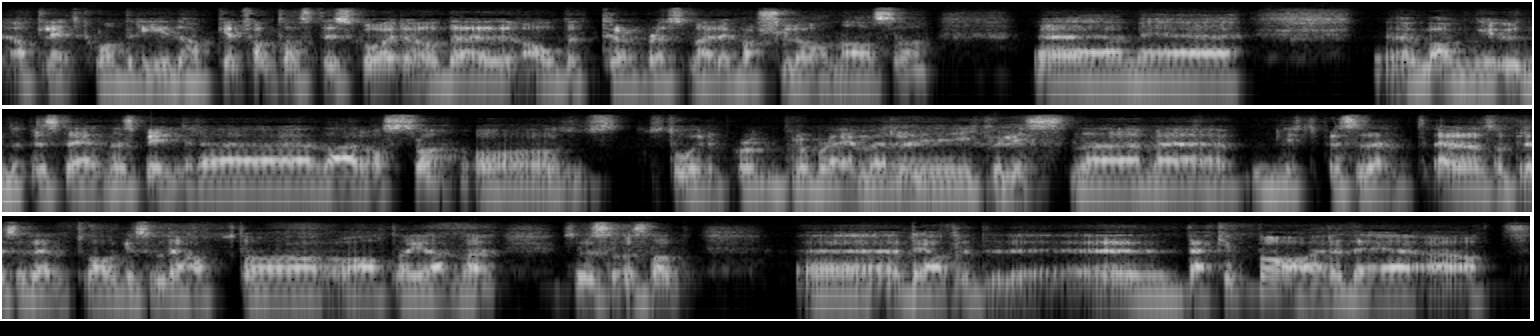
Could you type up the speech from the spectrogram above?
Atletico Madrid har ikke et fantastisk år, og det er all det trøbbelet som er i Barcelona også, eh, med mange underpresterende spillere der også, og store problemer i kulissene med nytt president, altså presidentvalget som de har hatt, og, og alt det greiene der. Så, så, sånn at eh, det, at eh, det er ikke bare det at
